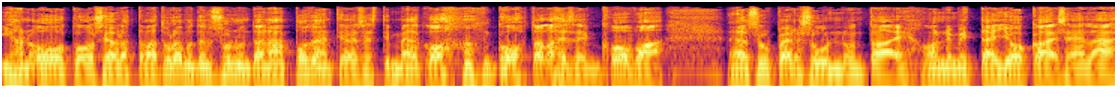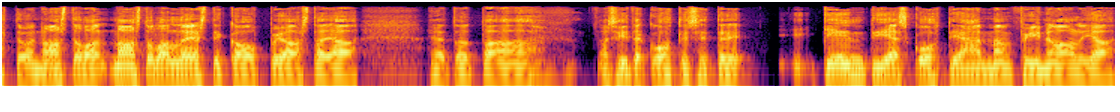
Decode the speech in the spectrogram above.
ihan ok seurattavaa. Tulee muuten sunnuntaina potentiaalisesti melko kohtalaisen kova äh, supersunnuntai. On nimittäin jokaiseen lähtöön Naastolan, Naastolan lestikauppiasta ja, ja tota, siitä kohti sitten kenties kohti M-finaalia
